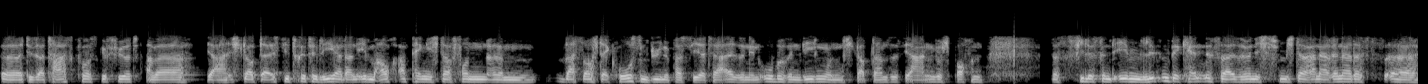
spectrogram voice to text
äh, dieser Taskforce geführt. Aber ja, ich glaube, da ist die dritte Liga dann eben auch abhängig davon, ähm, was auf der großen Bühne passiert. Ja, also in den oberen anderen liegen. Und ich glaube, da haben Sie es ja angesprochen. Das vieles sind eben Lippenbekenntnisse. Also wenn ich mich daran erinnere, dass äh,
